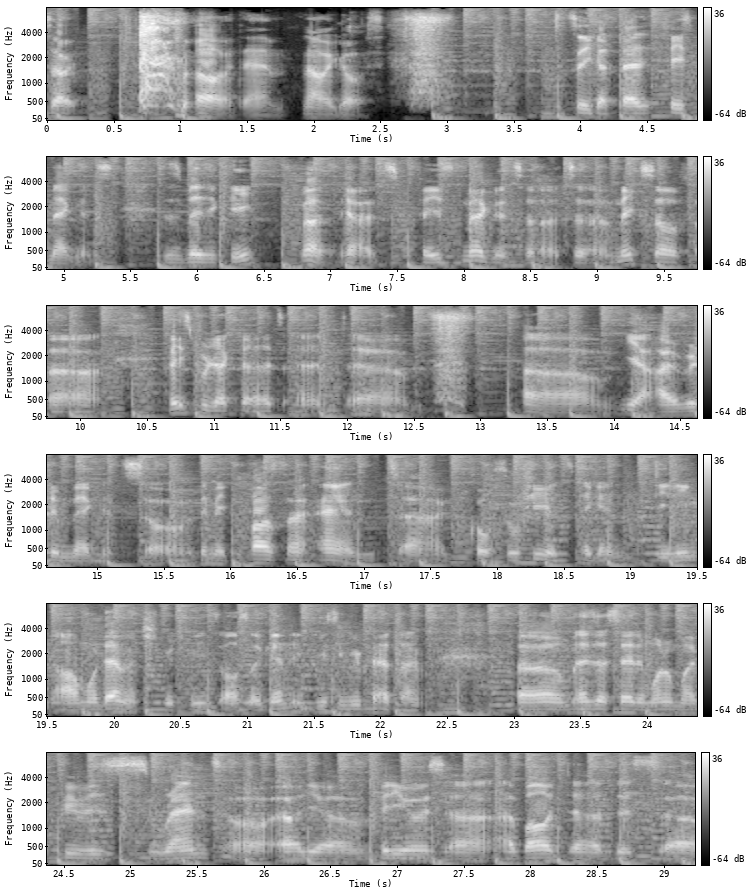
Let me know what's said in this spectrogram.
oh damn! Now it goes. So you got phase magnets. This is basically, well, yeah, it's phased magnets. Uh, it's a mix of uh, phase projectors and um, um, yeah, iridium magnets. So they make them faster and uh, go through shields, again dealing armor damage, which means also again increasing repair time. Um, as I said in one of my previous rants or earlier videos uh, about uh, this uh,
